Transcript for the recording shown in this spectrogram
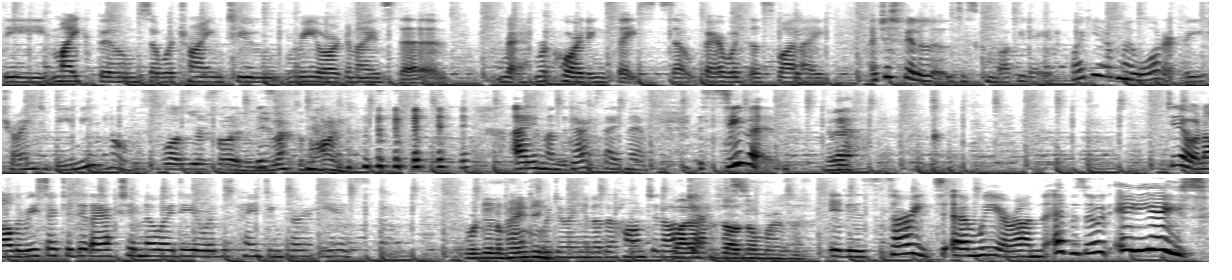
the mic boom, so we're trying to reorganize the re- recording space. So bear with us while I. I just feel a little discombobulated. Why do you have my water? Are you trying to be me? No, this was your side and This- you left it behind. I am on the dark side now. Steven, Yeah. do you know in all the research I did, I actually have no idea where this painting currently is. We're doing a painting. We're doing another haunted object. what episode number is it? It is sorry, t- um, we are on episode eighty-eight.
